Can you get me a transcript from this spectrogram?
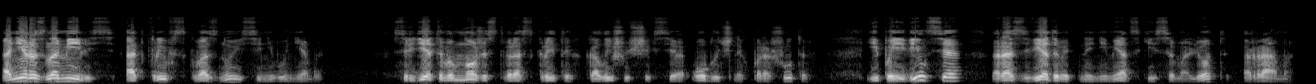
они разломились, открыв сквозную синеву неба. Среди этого множества раскрытых, колышущихся облачных парашютов и появился разведывательный немецкий самолет «Рама».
